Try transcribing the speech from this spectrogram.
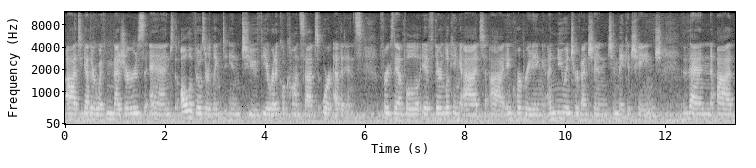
uh, together with measures, and all of those are linked into theoretical concepts or evidence. For example, if they're looking at uh, incorporating a new intervention to make a change, then uh,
